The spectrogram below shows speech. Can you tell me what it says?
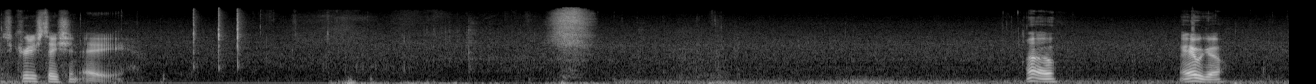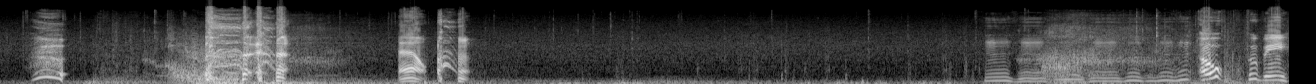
Security station A. Uh oh. There we go. Oh, poopy.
